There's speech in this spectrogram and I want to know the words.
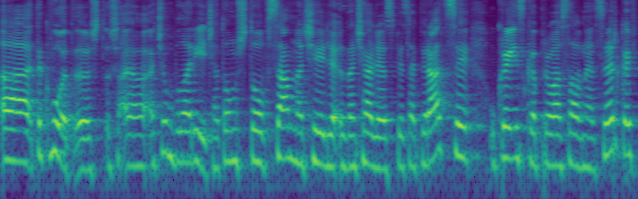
А, так вот, э, что, о чем была речь? О том, что в самом начале, начале спецоперации Украинская Православная Церковь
